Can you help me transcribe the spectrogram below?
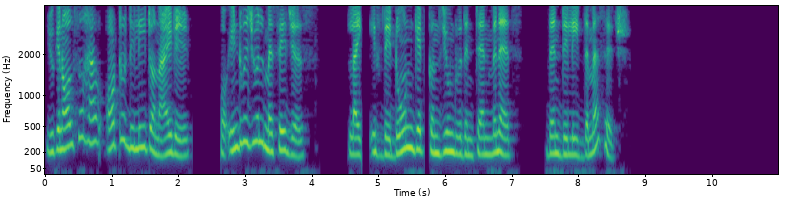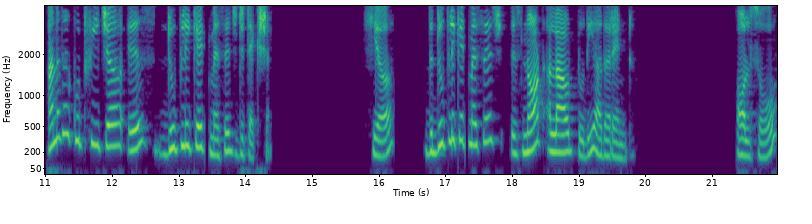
You can also have auto delete on idle for individual messages, like if they don't get consumed within 10 minutes, then delete the message. Another good feature is duplicate message detection. Here, the duplicate message is not allowed to the other end. Also,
